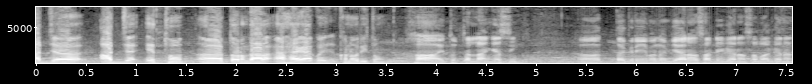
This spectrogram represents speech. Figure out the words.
ਅੱਜ ਅੱਜ ਇੱਥੋਂ ਤੁਰਨ ਦਾ ਹੈਗਾ ਕੋਈ ਖਨੋਰੀ ਤੋਂ? ਹਾਂ ਇੱਥੋਂ ਚੱਲਾਂਗੇ ਅਸੀਂ। ਤਕਰੀਬਨ 11 11:30 ਸਵਾ 11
